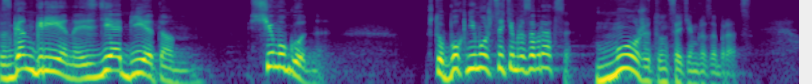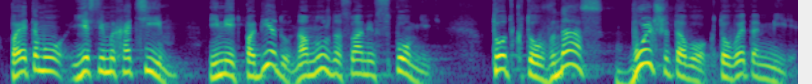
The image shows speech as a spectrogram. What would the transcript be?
с гангреной, с диабетом, с чем угодно. Что Бог не может с этим разобраться? Может Он с этим разобраться. Поэтому, если мы хотим иметь победу, нам нужно с вами вспомнить, тот, кто в нас, больше того, кто в этом мире.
